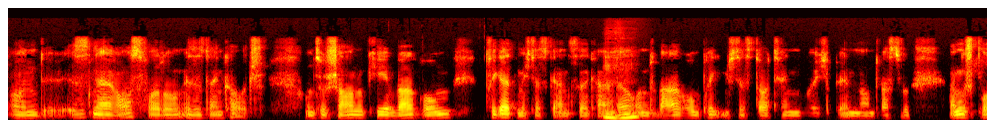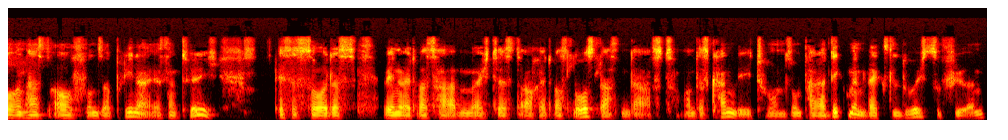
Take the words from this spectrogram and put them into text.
Und ist es eine Herausforderung, ist es dein Coach? Um zu schauen, okay, warum triggert mich das Ganze gerade mhm. und warum bringt mich das dorthin, wo ich bin? Und was du angesprochen hast, auch von Sabrina, ist natürlich, ist es so, dass wenn du etwas haben möchtest, auch etwas loslassen darfst. Und das kann weh tun, so einen Paradigmenwechsel durchzuführen,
